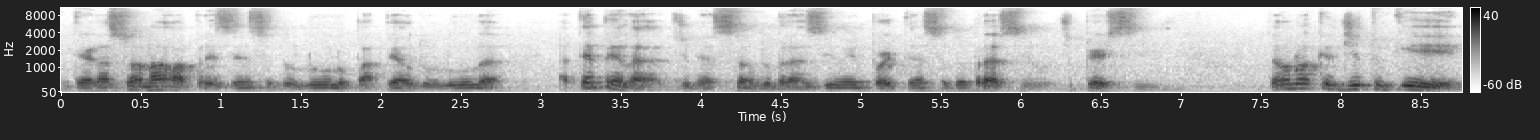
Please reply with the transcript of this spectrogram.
internacional, a presença do Lula, o papel do Lula, até pela dimensão do Brasil e a importância do Brasil, de per si. Então, eu não acredito que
